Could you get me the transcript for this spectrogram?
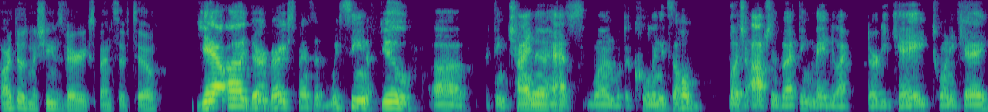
aren't those machines very expensive too? Yeah uh, they're very expensive. We've seen a few uh I think China has one with the cooling. It's a whole bunch of options, but I think maybe like 30k, 20k.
